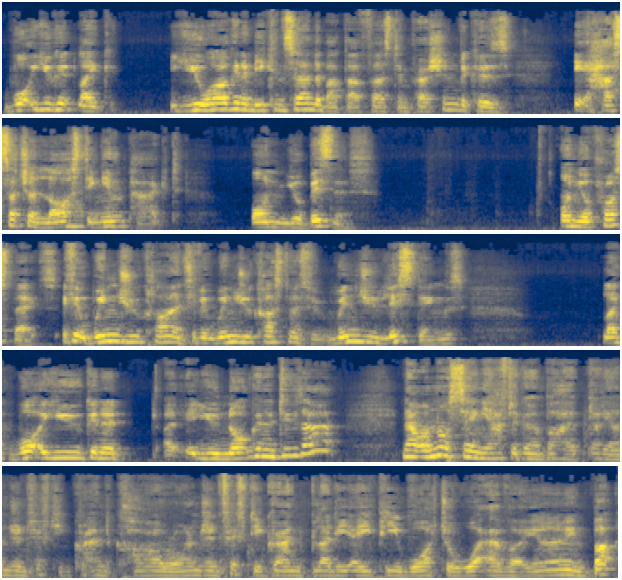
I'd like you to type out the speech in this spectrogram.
what you get like, you are going to be concerned about that first impression because it has such a lasting impact on your business on your prospects, if it wins you clients, if it wins you customers, if it wins you listings, like what are you gonna? Are you not gonna do that? Now, I'm not saying you have to go and buy a bloody 150 grand car or 150 grand bloody AP watch or whatever. You know what I mean? But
